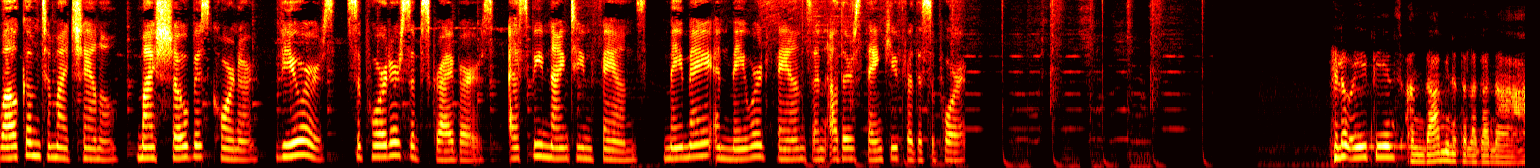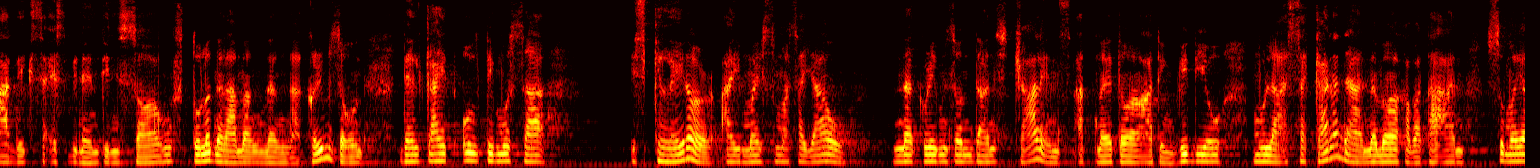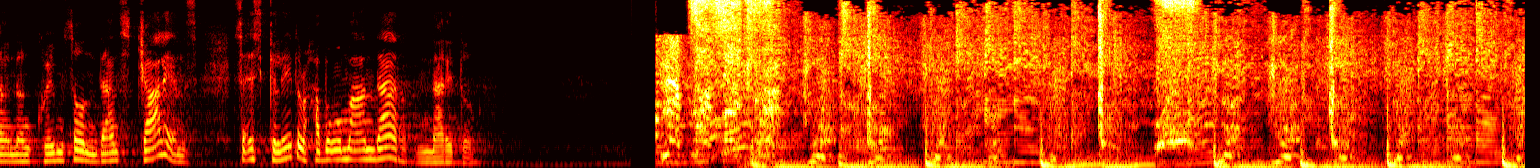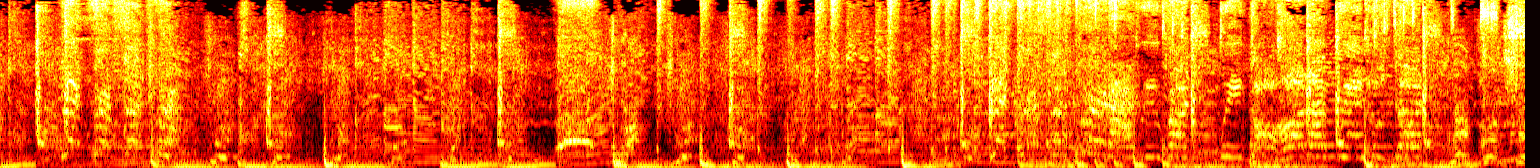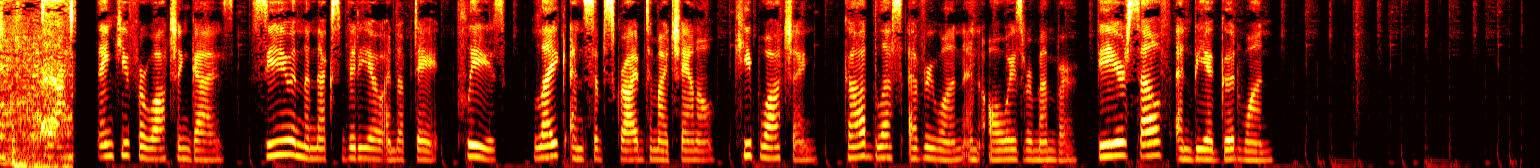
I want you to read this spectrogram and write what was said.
Welcome to my channel, my showbiz corner. Viewers, supporters, subscribers, SB19 fans, Maymay and Mayward fans and others thank you for the support. Hello 18s! Ang dami na talaga na-addict sa SB19 songs tulad na lamang ng uh, Crimzone dahil kahit ultimo sa Escalator ay may sumasayaw na Crimson Dance Challenge at na ito ang ating video mula sa Canada na mga kabataan sumayaw ng Crimson Dance Challenge sa Escalator habang umaandar. Narito. Thank you for watching guys. See you in the next video and update. Please, like and subscribe to my channel. Keep watching. God bless everyone and always remember, be yourself and be a good one.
